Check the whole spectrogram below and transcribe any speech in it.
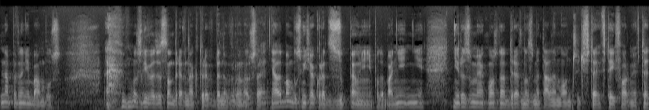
na pewno nie bambus. Możliwe, że są drewna, które będą wyglądały szlachetnie, ale bambus mi się akurat zupełnie nie podoba. Nie, nie, nie rozumiem, jak można drewno z metalem łączyć w, te, w tej formie, w te,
